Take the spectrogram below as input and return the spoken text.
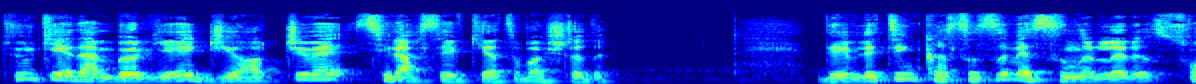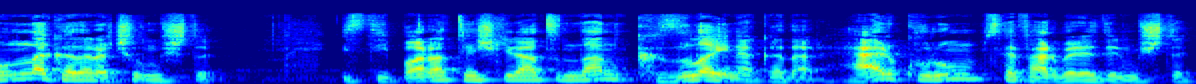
Türkiye'den bölgeye cihatçı ve silah sevkiyatı başladı. Devletin kasası ve sınırları sonuna kadar açılmıştı. İstihbarat Teşkilatı'ndan Kızılay'ına kadar her kurum seferber edilmişti.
